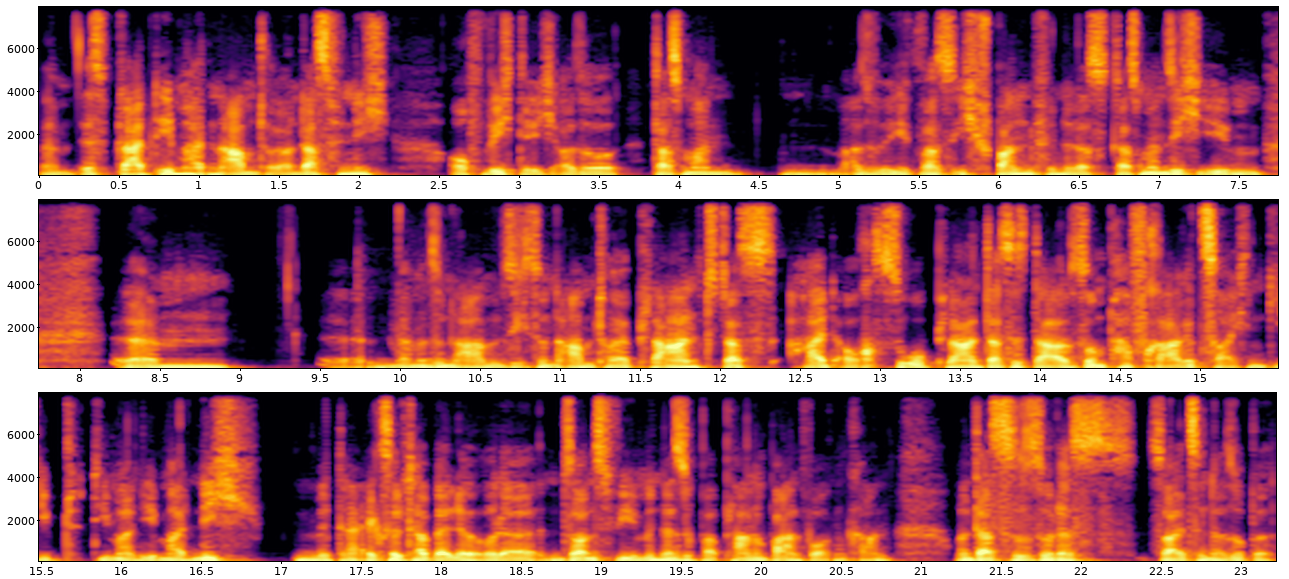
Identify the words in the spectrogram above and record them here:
ähm, es bleibt eben halt ein Abenteuer und das finde ich auch wichtig. Also dass man, also was ich spannend finde, dass dass man sich eben ähm, äh, wenn man so ein, sich so ein Abenteuer plant, das halt auch so plant, dass es da so ein paar Fragezeichen gibt, die man eben halt nicht mit einer Excel-Tabelle oder sonst wie mit einer super Planung beantworten kann. Und das ist so das Salz in der Suppe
